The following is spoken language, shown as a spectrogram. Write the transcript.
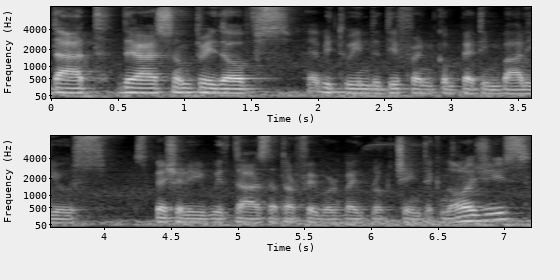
that there are some trade-offs uh, between the different competing values, especially with those that are favored by blockchain technologies,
